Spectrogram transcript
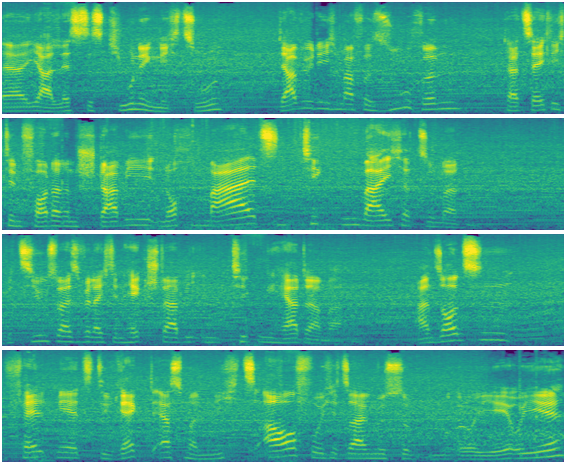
äh, ja, lässt das Tuning nicht zu. Da würde ich mal versuchen, tatsächlich den vorderen Stabi nochmals einen Ticken weicher zu machen. Beziehungsweise vielleicht den Heckstabi einen Ticken härter machen. Ansonsten fällt mir jetzt direkt erstmal nichts auf, wo ich jetzt sagen müsste, oje, oje,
